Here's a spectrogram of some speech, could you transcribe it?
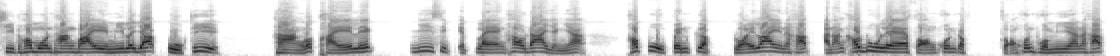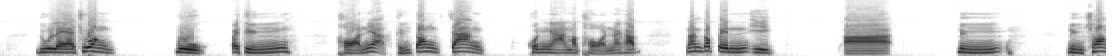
ฉีดฮอร์โมนทางใบ มีระยะปลูกที่ห่างรถไถเล็ก 21 แรงเข้าได้อย่างเงี้ยเขาปลูกเป็นเกือบร้อยไร่นะครับ อันนั้นเขาดูแลสองคนกับสองคนผัวเมียนะครับ ดูแลช่วงปลูกไปถึงถอนเนี่ยถึงต้องจ้างคนงานมาถอนนะครับ นั่นก็เป็นอีกอ่าหนึ่งหนึ่งช่อง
